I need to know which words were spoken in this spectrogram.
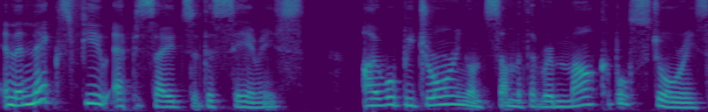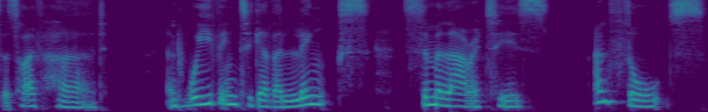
in the next few episodes of the series, I will be drawing on some of the remarkable stories that I've heard and weaving together links, similarities, and thoughts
